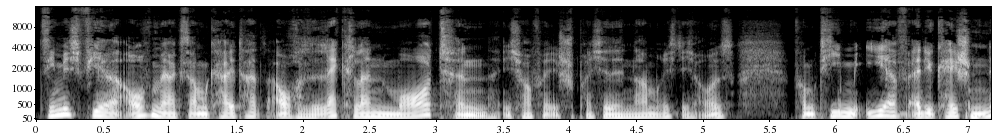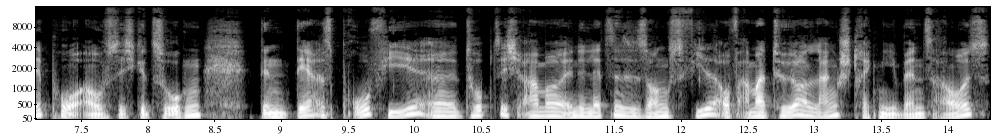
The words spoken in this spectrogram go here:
Ziemlich viel Aufmerksamkeit hat auch Lachlan Morton, ich hoffe, ich spreche den Namen richtig aus, vom Team EF Education Nippo auf sich gezogen, denn der ist Profi, äh, tobt sich aber in den letzten Saisons viel auf Amateur-Langstrecken-Events aus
